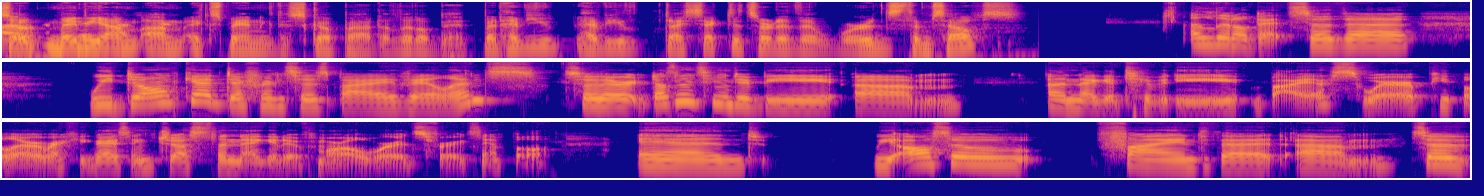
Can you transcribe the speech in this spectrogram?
So um, maybe yeah, I'm I'm expanding the scope out a little bit, but have you have you dissected sort of the words themselves? A little bit. So the we don't get differences by valence. So there doesn't seem to be um, a negativity bias where people are recognizing just the negative moral words, for example. And we also find that um, so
